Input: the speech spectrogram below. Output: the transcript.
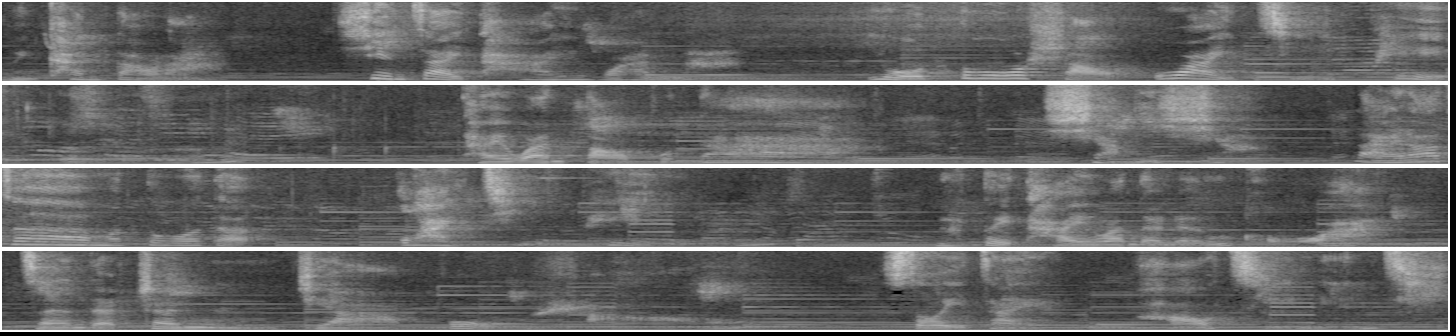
我们看到啦。现在台湾呐，有多少外籍配偶？台湾岛不大，想一想，来了这么多的外籍配偶，那对台湾的人口啊，真的增加不少。所以在好几年前。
